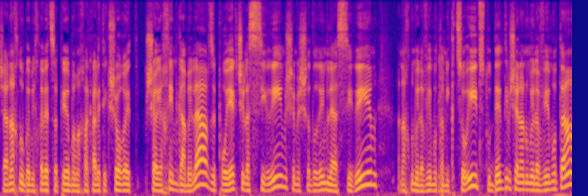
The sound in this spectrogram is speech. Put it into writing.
שאנחנו במכללת ספיר במחלקה לתקשורת שייכים גם אליו, זה פרויקט של אסירים שמשדרים לאסירים, אנחנו מלווים אותם מקצועית, סטודנטים שלנו מלווים אותם,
